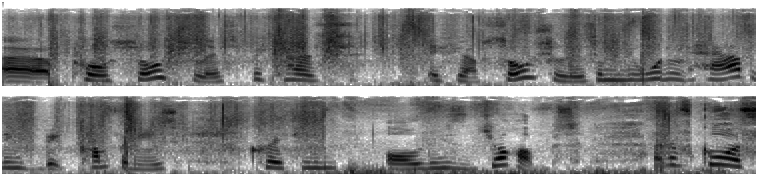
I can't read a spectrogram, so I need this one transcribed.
uh, pro socialist because if you have socialism, you wouldn't have these big companies creating all these jobs. And of course,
